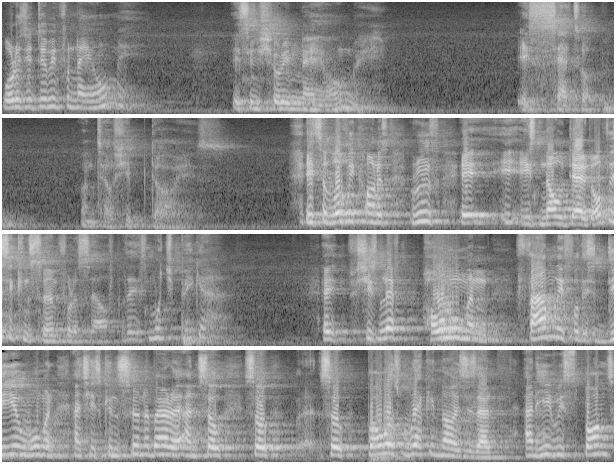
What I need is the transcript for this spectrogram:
What is it doing for Naomi? It's ensuring Naomi is set up until she dies. It's a lovely kindness. Ruth is no doubt obviously concerned for herself, but it's much bigger. Eh, she's left home and family for this dear woman, and she's concerned about her. And so, so, so Boaz recognizes that, and he responds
